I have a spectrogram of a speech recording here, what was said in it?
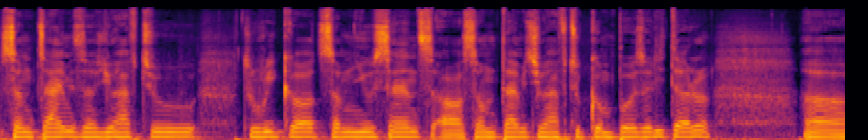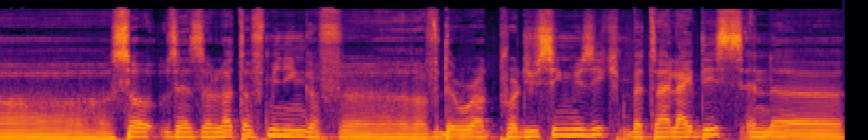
Sometimes uh, you have to to record some new sense, or sometimes you have to compose a little. Uh, so there's a lot of meaning of uh, of the word producing music, but I like this, and uh,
